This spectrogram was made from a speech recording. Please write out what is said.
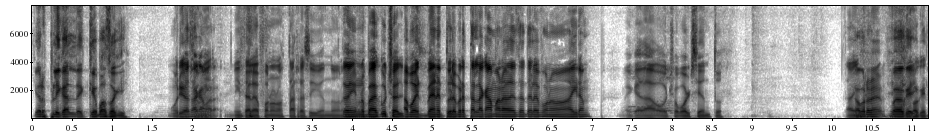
quiero explicarles qué pasó aquí. Murió esa cámara. Mi, teléfono no está recibiendo nada. nos vas a escuchar. Ah, pues, Bennett, tú le prestas la cámara de ese teléfono a Irán. Me queda 8%. Cabrón, pues ok. Ok.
